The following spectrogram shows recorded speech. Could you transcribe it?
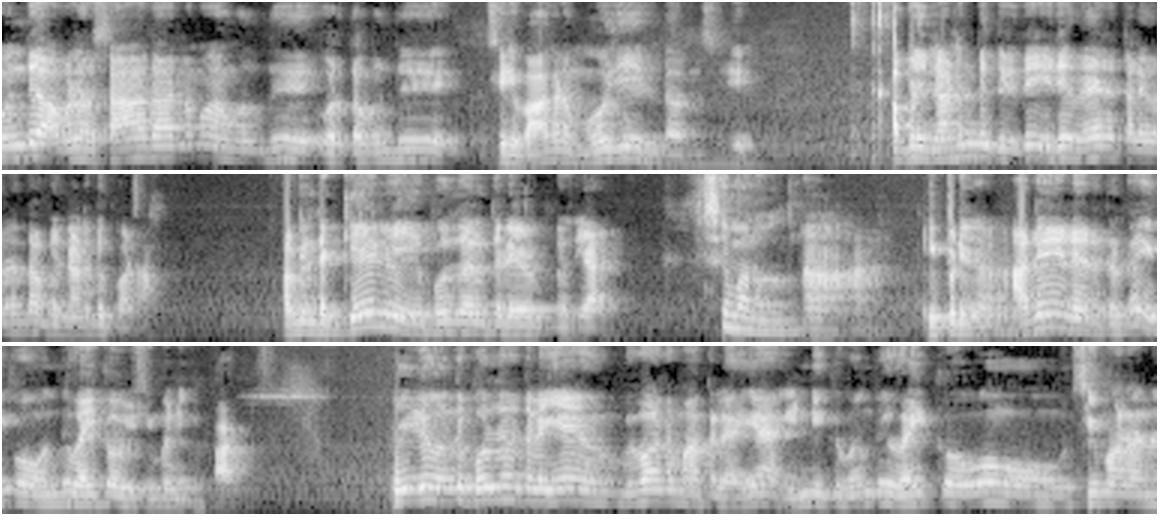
வந்து அவ்வளோ சாதாரணமாக வந்து ஒருத்தன் வந்து சரி வாகனம் மோதியே இருந்தாலும் சரி அப்படி நடந்துக்கிறது இதே வேற தலைவர் இருந்தால் அப்படி நடந்துக்குவானா அப்படின்ற கேள்வி பொதுதளத்தில் எழுப்புனது யார்? சீமான் அவர்கள். ஆ, இப்படிதான் அதே நேரத்தில் தான் இப்போ வந்து வைகோ விஷயமா நீங்க பார்க்கணும். இது வந்து பொதுத்தளத்தில் ஏன் விவாதமாக்கல? ஏன்? இன்னைக்கு வந்து வைகோவும் சீமானன்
